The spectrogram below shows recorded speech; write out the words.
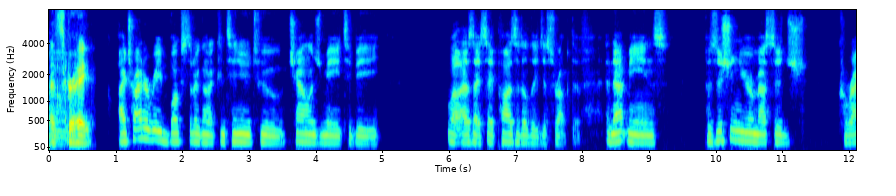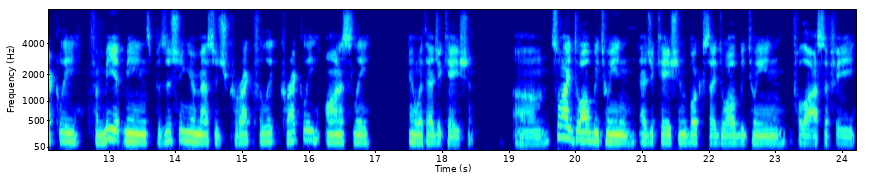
That's um, great. I try to read books that are going to continue to challenge me to be, well, as I say, positively disruptive. And that means position your message correctly. For me, it means positioning your message correctly, correctly, honestly, and with education. Um, so I dwell between education books. I dwell between philosophy.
